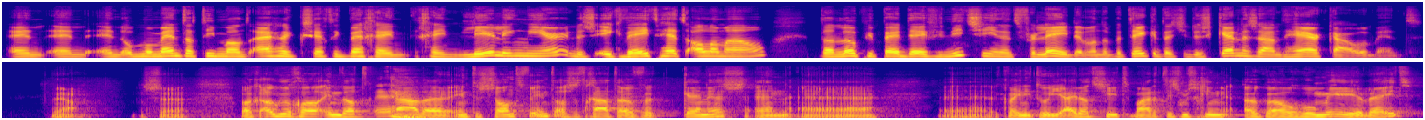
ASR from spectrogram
En, en, en op het moment dat iemand eigenlijk zegt, ik ben geen, geen leerling meer. Dus ik weet het allemaal. Dan loop je per definitie in het verleden. Want dat betekent dat je dus kennis aan het herkouwen bent. Ja, dus, eh, wat ik ook nog wel in dat kader interessant vind, als het gaat over kennis en eh, eh, ik weet niet hoe jij dat ziet, maar het is misschien ook wel hoe meer je weet,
